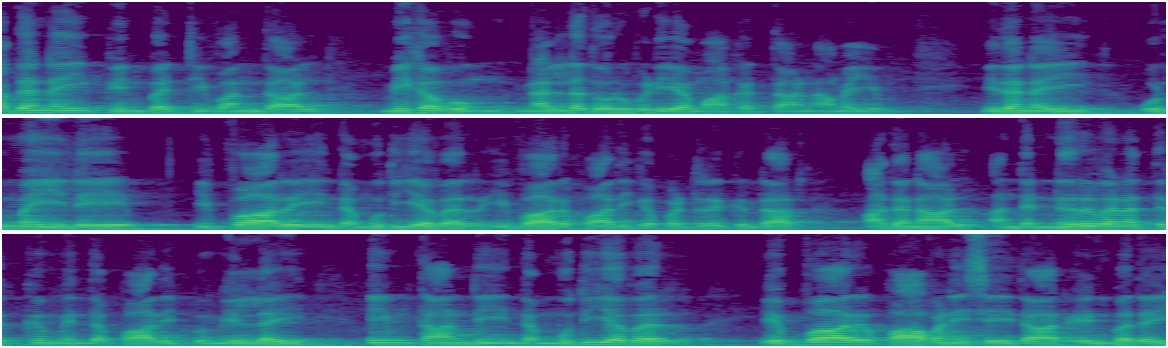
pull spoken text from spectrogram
அதனை பின்பற்றி வந்தால் மிகவும் நல்லதொரு விடயமாகத்தான் அமையும். இதனை உண்மையிலே இவ்வாறு இந்த முதியவர் இவ்வாறு பாதிக்கப்பட்டிருக்கின்றார். அதனால் அந்த நிறுவனத்திற்கும் எந்த பாதிப்பும் இல்லை. இதையும் தாண்டி இந்த முதியவர் எவ்வாறு பாவனை செய்தார் என்பதை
